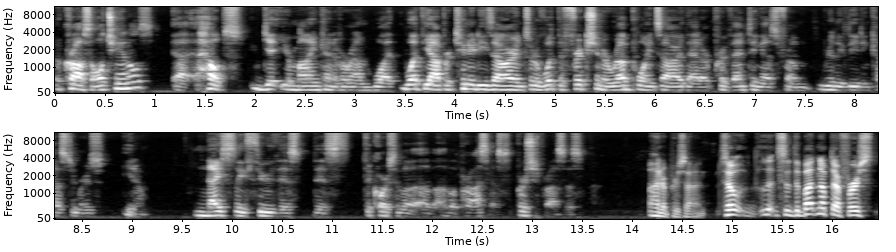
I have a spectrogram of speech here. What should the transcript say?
across all channels uh, helps get your mind kind of around what what the opportunities are and sort of what the friction or rub points are that are preventing us from really leading customers, you know, nicely through this this the course of a, of a process, purchase process. Hundred percent. So, so the button up our first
